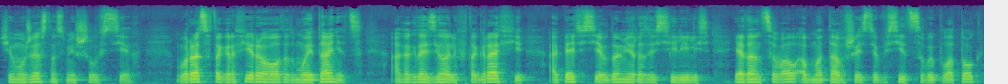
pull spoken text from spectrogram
чем ужасно смешил всех. Брат сфотографировал этот мой танец, а когда сделали фотографии, опять все в доме развеселились. Я танцевал, обмотавшись в ситцевый платок,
